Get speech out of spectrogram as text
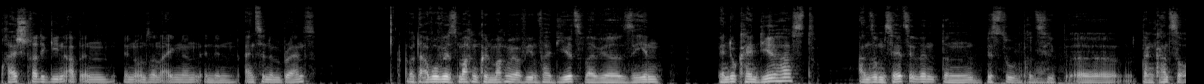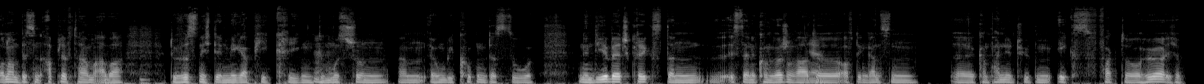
Preisstrategien ab in, in unseren eigenen, in den einzelnen Brands. Aber da, wo wir es machen können, machen wir auf jeden Fall Deals, weil wir sehen, wenn du keinen Deal hast, an so einem Sales-Event, dann bist du im Prinzip, ja. äh, dann kannst du auch noch ein bisschen Uplift haben, aber du wirst nicht den Mega-Peak kriegen. Mhm. Du musst schon ähm, irgendwie gucken, dass du einen Deal-Badge kriegst, dann ist deine Conversion-Rate ja. auf den ganzen äh, Kampagnentypen X-Faktor höher. Ich habe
